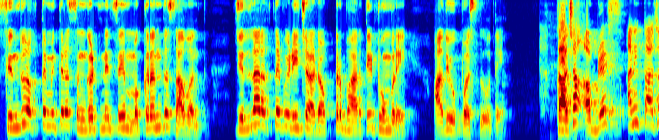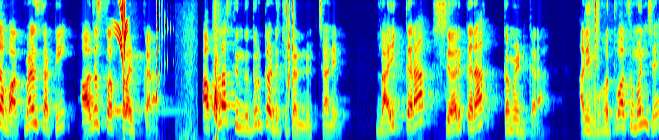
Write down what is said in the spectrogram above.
सिंधू रक्तमित्र संघटनेचे मकरंद सावंत जिल्हा रक्तपेढीच्या डॉक्टर भारती ठोंबरे आदी उपस्थित होते. ताज्या अपडेट्स आणि ताज्या बातम्यांसाठी आजच सबस्क्राईब करा. आपला Sindhudurg digital news channel. Like करा शेअर करा कमेंट करा. आणि महत्त्वाचं म्हणजे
